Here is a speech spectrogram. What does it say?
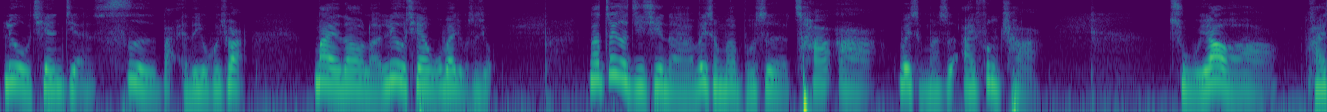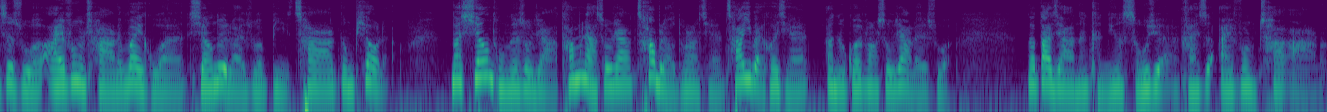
六千减四百的优惠券，卖到了六千五百九十九。那这个机器呢？为什么不是 x R？为什么是 iPhone x 主要啊，还是说 iPhone x 的外观相对来说比 x 更漂亮。那相同的售价，他们俩售价差不了多少钱，差一百块钱。按照官方售价来说，那大家呢肯定首选还是 iPhone x R 了。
